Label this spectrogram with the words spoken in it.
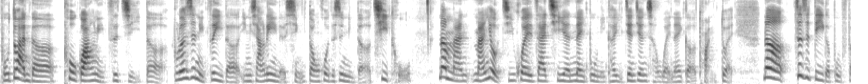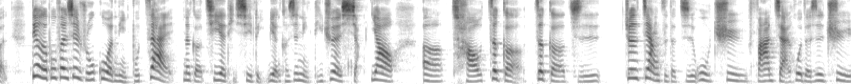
不断的曝光你自己的，不论是你自己的影响力、你的行动，或者是你的企图，那蛮蛮有机会在企业内部，你可以渐渐成为那个团队。那这是第一个部分。第二个部分是，如果你不在那个企业体系里面，可是你的确想要呃朝这个这个职。就是这样子的职务去发展，或者是去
